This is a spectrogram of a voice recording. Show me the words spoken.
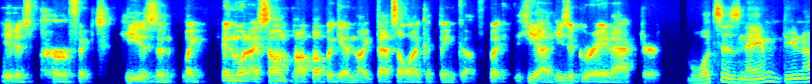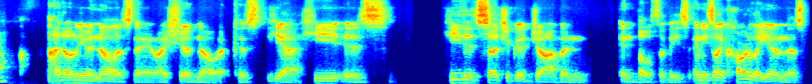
it is perfect. He isn't like, and when I saw him pop up again, like that's all I could think of. But yeah, he's a great actor. What's his name? Do you know? I don't even know his name. I should know it because yeah, he is he did such a good job in in both of these, and he's like hardly in this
